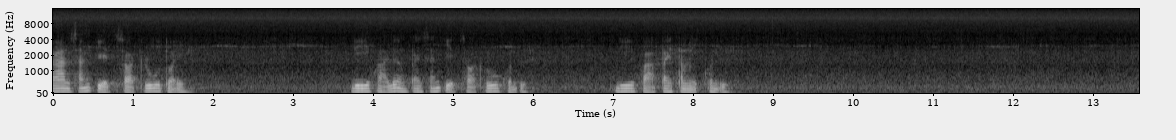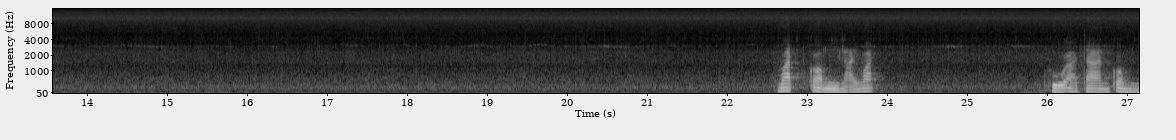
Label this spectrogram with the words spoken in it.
การสังเกตสอดรู้ตัวเอง ดีกว่าเรื่องไปสังเกตสอดรู้คนอื่น ดีกว่าไปตำหนิคนอื่น วัดก็มีหลายวัด ครูอาจารย์ก็มี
